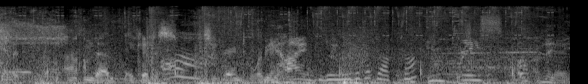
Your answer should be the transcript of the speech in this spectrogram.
Damn it. I- I'm dead. AK just she ran toward me. Behind You needed a doctor? Prince Oblivion.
